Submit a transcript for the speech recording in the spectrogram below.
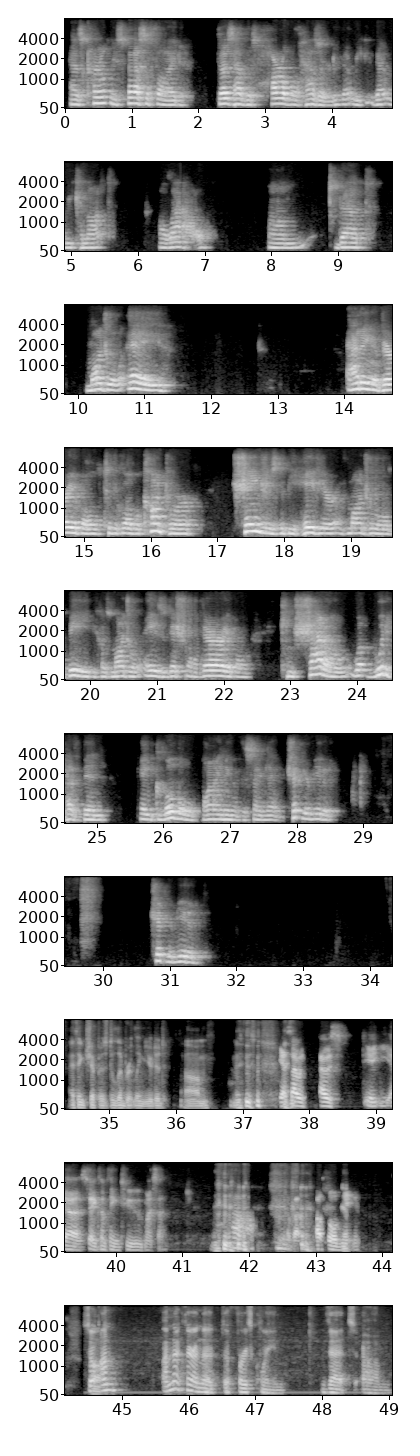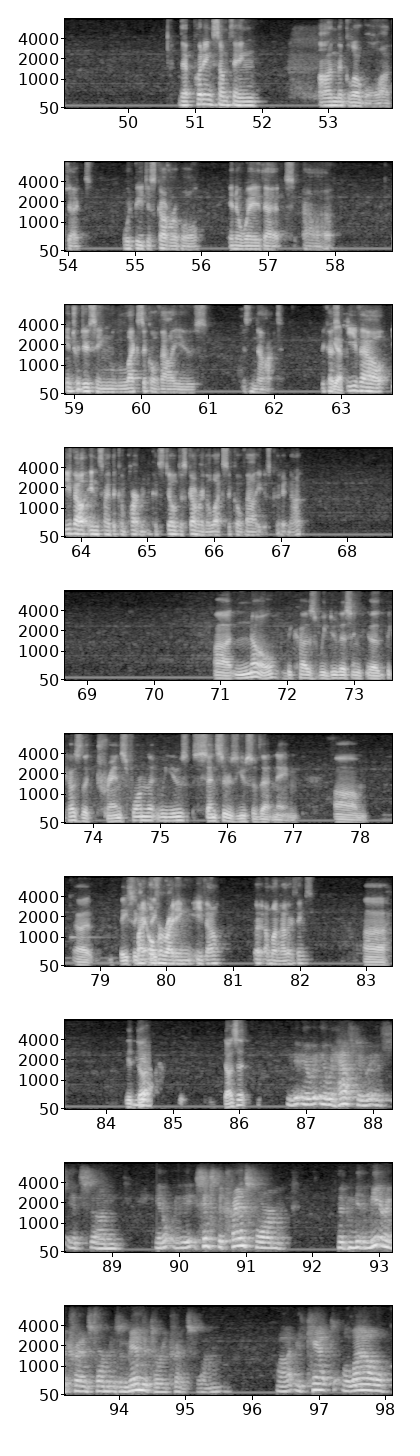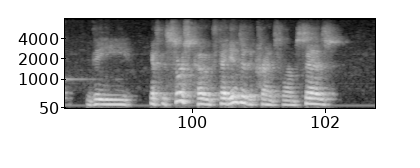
as currently specified does have this horrible hazard that we, that we cannot allow. um, That module A adding a variable to the global contour changes the behavior of module B because module A's additional variable can shadow what would have been a global binding of the same name. Chip, you're muted. Chip, you're muted. I think Chip is deliberately muted. Um, Yes, I was, I was uh, saying something to my son Ah, about household maintenance. So Oh. I'm, I'm not clear on the, the first claim that, um, that putting something on the global object would be discoverable in a way that, uh, introducing lexical values is not. Because Yes. eval, eval inside the compartment could still discover the lexical values, could it not? Uh, no, because we do this in, uh, because the transform that we use censors use of that name. Um, uh, basically, By overriding eval, uh, among other things? uh, it Yeah. does, does it? It, it would- it would have to, it's, it's, um, you know, since the transform, the, the metering transform is a mandatory transform. Uh, it can't allow the, if the source code fed into the transform says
